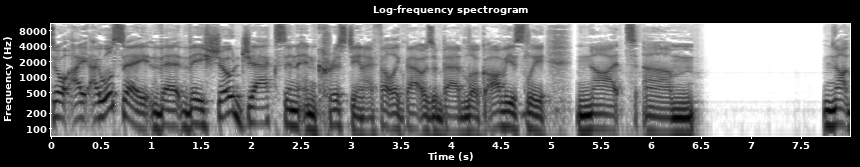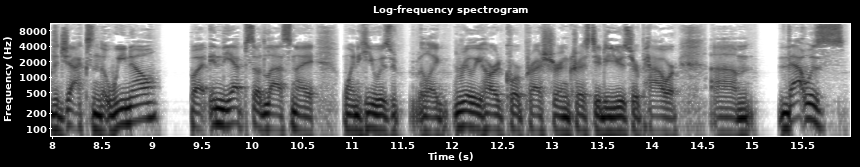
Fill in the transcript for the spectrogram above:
so I, I, will say that they showed Jackson and Christie, and I felt like that was a bad look. Obviously, not um, not the Jackson that we know, but in the episode last night when he was like really hardcore pressuring Christie to use her power, um, that was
